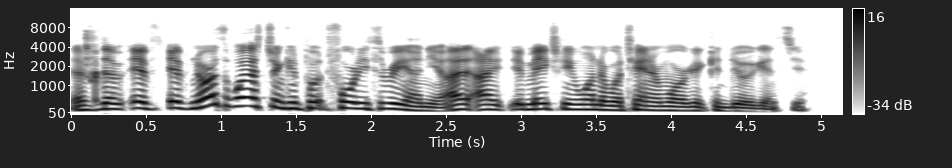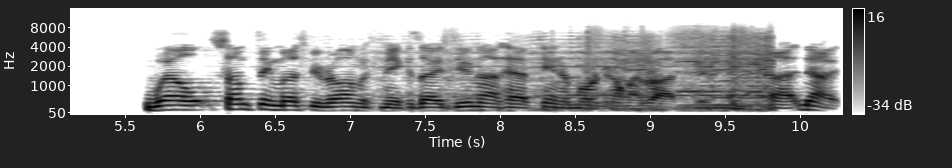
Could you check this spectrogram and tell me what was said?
If the if if Northwestern can put 43 on you, I, I it makes me wonder what Tanner Morgan can do against you. Well, something must be wrong with me because I do not have Tanner Morgan on my roster. Uh, no,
